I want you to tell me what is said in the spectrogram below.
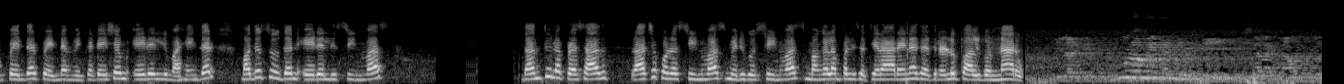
ఉపేందర్ పెండం వెంకటేశం ఏడెల్లి మహేందర్ మధుసూదన్ ఏడెల్లి శ్రీనివాస్ దంతుల ప్రసాద్ రాచకొండ శ్రీనివాస్ మెరుగు శ్రీనివాస్ మంగళంపల్లి సత్యనారాయణ తదితరులు పాల్గొన్నారు. ఇలాంటి క్రూరమైనటువంటి విషయాల గ్రామంలో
